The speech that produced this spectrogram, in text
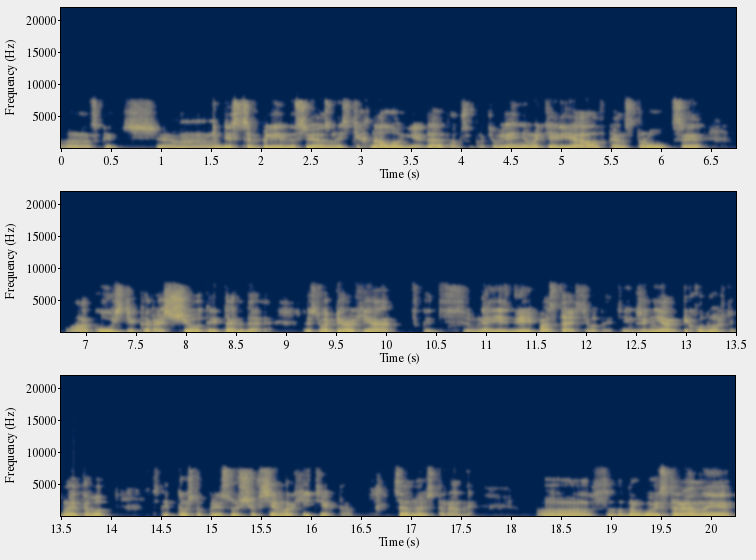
э, сказать, э, дисциплины, связанные с технологией, да, там сопротивление материалов, конструкции, акустика, расчеты и так далее. То есть, во-первых, я, сказать, у меня есть две ипостаси, вот эти, инженер и художник. Ну, это вот сказать, то, что присуще всем архитекторам, с одной стороны. Э, с другой стороны,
